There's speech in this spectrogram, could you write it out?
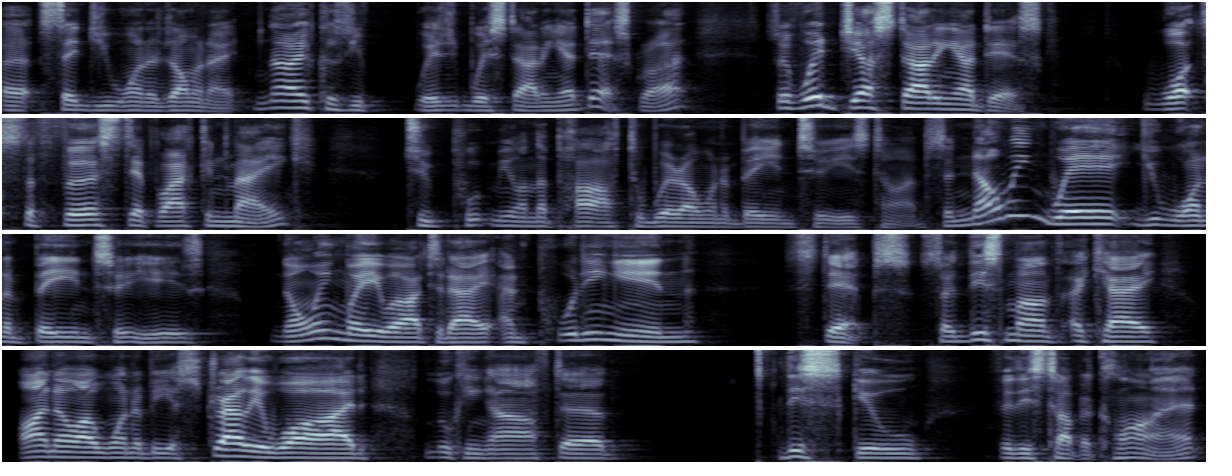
uh, said you want to dominate? No, because we're, we're starting our desk, right? So if we're just starting our desk, what's the first step I can make to put me on the path to where I want to be in two years' time? So knowing where you want to be in two years, knowing where you are today, and putting in steps. So this month, okay, I know I want to be Australia wide looking after this skill for this type of client.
